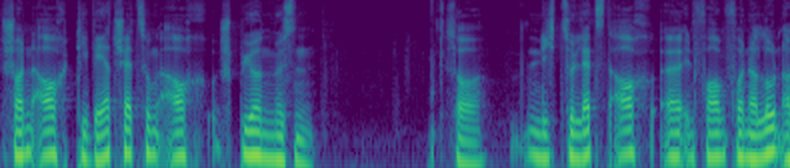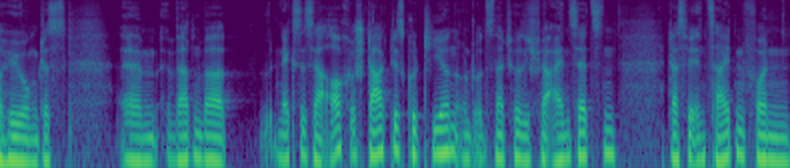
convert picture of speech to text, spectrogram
schon auch die Wertschätzung auch spüren müssen. So, nicht zuletzt auch äh, in Form von einer Lohnerhöhung. Das ähm, werden wir nächstes Jahr auch stark diskutieren und uns natürlich für einsetzen, dass wir in Zeiten von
